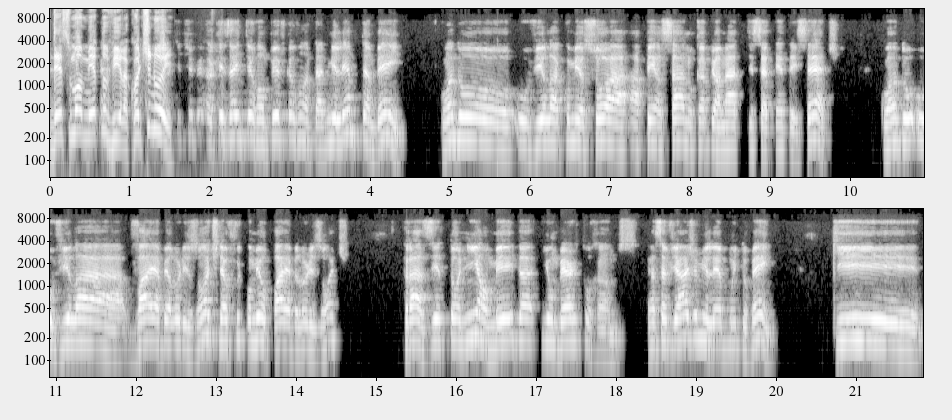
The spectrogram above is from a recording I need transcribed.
desse momento do Vila. Continue. Se eu quiser interromper, fica à vontade. Me lembro também quando o Vila começou a, a pensar no campeonato de 77, quando o Vila vai a Belo Horizonte, né, eu fui com meu pai a Belo Horizonte, trazer Toninho Almeida e Humberto Ramos. Essa viagem eu me lembro muito bem, que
